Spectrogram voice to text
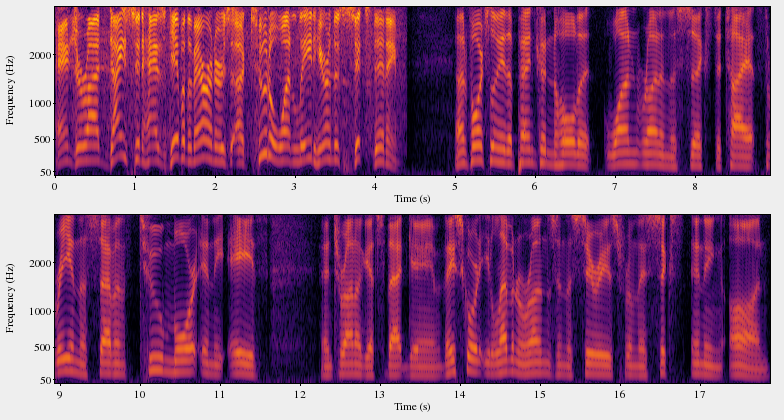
and Jarrod Dyson has given the Mariners a 2 to 1 lead here in the sixth inning. Unfortunately, the Pen couldn't hold it. One run in the sixth to tie it, three in the seventh, two more in the eighth, and Toronto gets that game. They scored 11 runs in the series from the sixth inning on.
